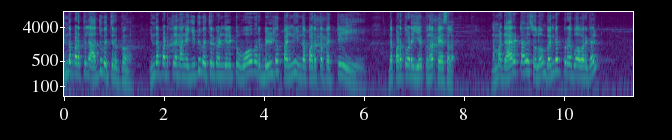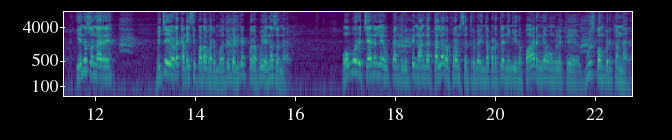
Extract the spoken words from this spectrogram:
இந்த படத்தில் அது வச்சுருக்கோம். இந்த படத்தில் நாங்கள் இது வச்சுருக்கோம்னு சொல்லிட்டு ஓவர் பில்டப் பண்ணி இந்த படத்தை பற்றி இந்த படத்தோட இயக்குனர் பேசலை. நம்ம டைரெக்டாகவே சொல்லுவோம். வெங்கட் பிரபு அவர்கள் என்ன சொன்னார்? விஜயோட கடைசி படம் வரும்போது வெங்கட் பிரபு என்ன சொன்னார்? ஒவ்வொரு சேனல்லே உட்காந்துக்கிட்டு நாங்கள் தலை ரெஃபரன்ஸ் வச்சுருக்கோம் இந்த படத்தில். நீங்கள் இதை பாருங்கள் உங்களுக்கு பூஸ் பம்ப் இருக்குன்னாரு.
